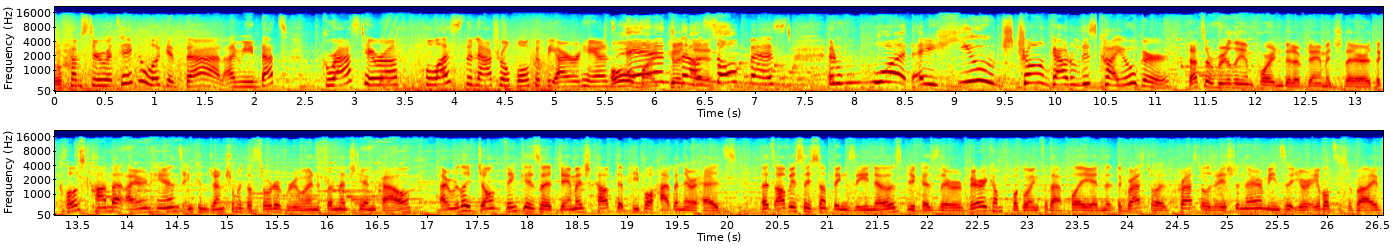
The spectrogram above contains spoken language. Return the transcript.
Oof. comes through. And take a look at that. I mean, that's Grass Tera, plus the natural bulk of the Iron Hands oh and the Assault Vest. And what a huge chunk out of this Kyogre. That's a really important bit of damage there. The close combat Iron Hands in conjunction with the Sword of Ruin from the Chien-Pao, I really don't think is a damage calc that people have in their heads. That's obviously something Zee knows because they're very comfortable going for that play, and the, the Terastallization there means that you're able to survive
